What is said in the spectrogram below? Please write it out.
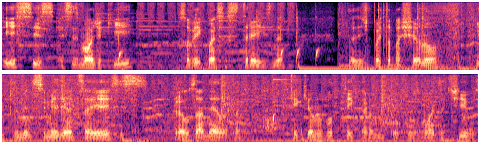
Esses, esses mods aqui só vem com essas três, né? Mas a gente pode estar tá baixando implementos semelhantes a esses para usar nela, tá? Que aqui eu não vou ter, cara. Eu não tô com os mods ativos.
